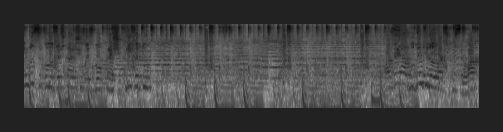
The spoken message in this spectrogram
Індуси, коли хтось каже, що бейсбол краще крікету. Матеріал будинки на Леварських островах.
